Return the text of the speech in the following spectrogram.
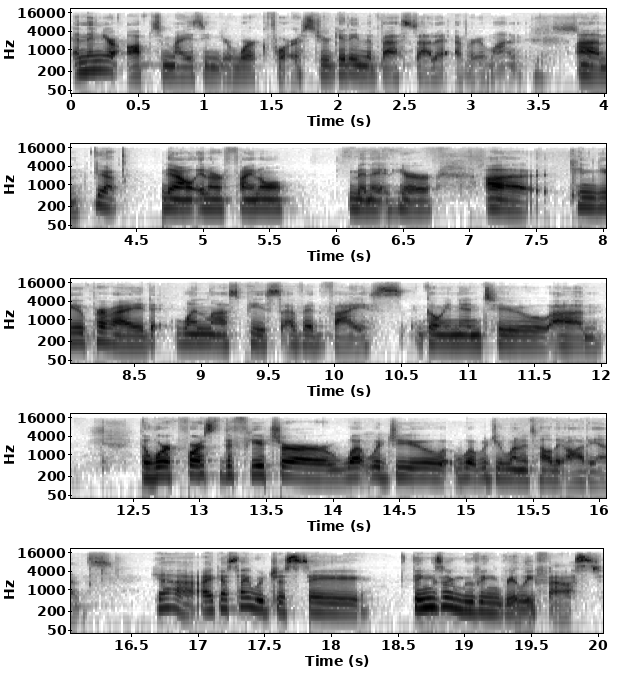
and then you're optimizing your workforce. You're getting the best out of everyone. Yes. Um, yeah. Now, in our final minute here, uh, can you provide one last piece of advice going into um, the workforce of the future? What would you What would you want to tell the audience? Yeah, I guess I would just say things are moving really fast.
